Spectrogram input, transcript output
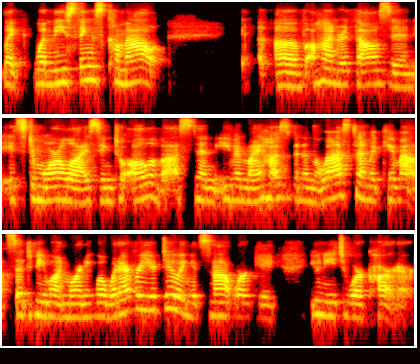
like when these things come out, of a hundred thousand, it's demoralizing to all of us. And even my husband, and the last time it came out, said to me one morning, well, whatever you're doing, it's not working. You need to work harder.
